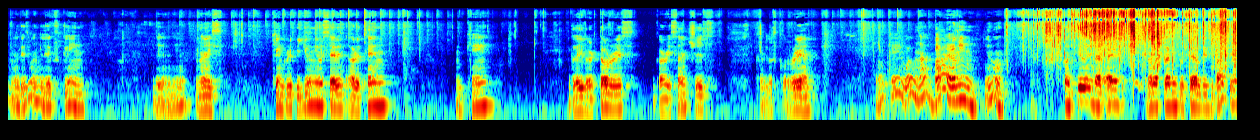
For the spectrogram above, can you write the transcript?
Yeah, this one looks clean. Yeah, nice. Ken Griffey Jr. 7 out of 10. Okay. Gleyber Torres, Gary Sanchez, Carlos Correa. Okay, well, not bad. I mean, you know, considering that I, I was planning to sell these boxes,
